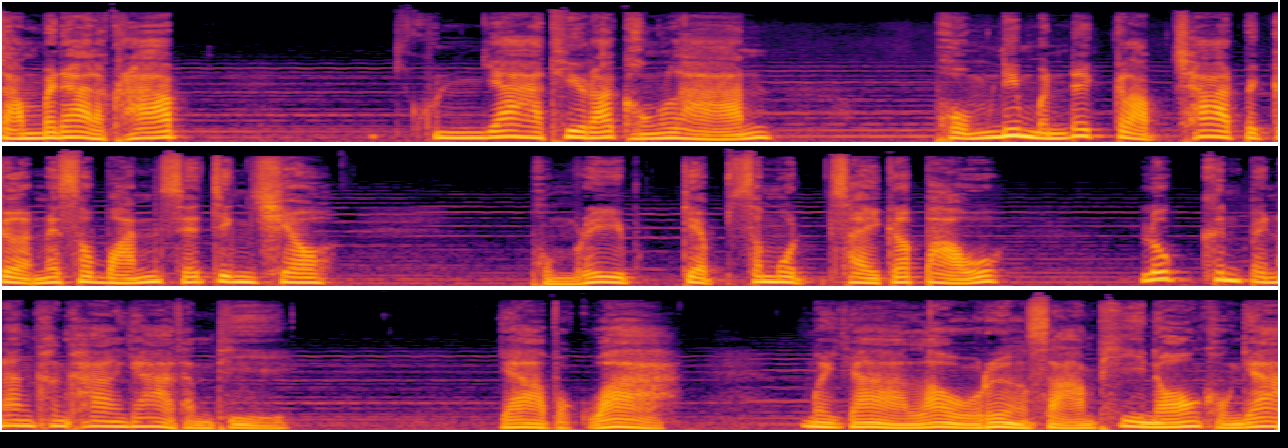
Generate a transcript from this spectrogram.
จำไม่ได้ล่ะครับ คุณย่าที่รักของหลาน ผมนี่เหมือนได้กลับชาติไปเกิดในสวรรค์เสียจริงเชียว ผมรีบเก็บสมุดใส่กระเป๋า ลุกขึ้นไปนั่งข้างๆย่าทันที ย่าบอกว่า เมื่อย่าเล่าเรื่องสามพี่น้องของย่า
